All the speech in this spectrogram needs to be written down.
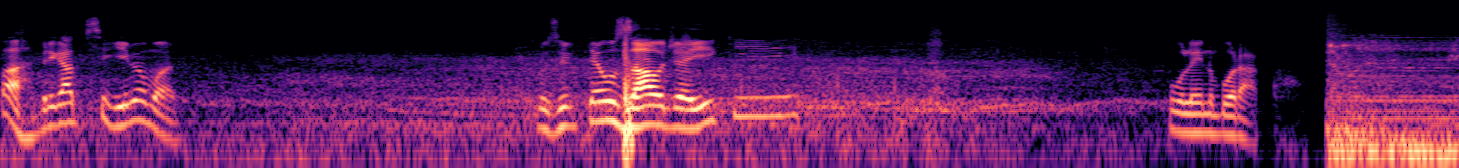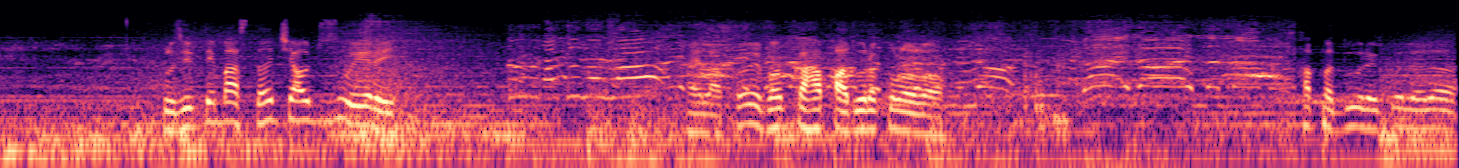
Pá, obrigado por seguir, meu mano. Inclusive tem os áudios aí que... Pulei no buraco. Inclusive tem bastante áudio zoeira aí. Aí lá foi levando com a rapadura com o Loló. Rapadura com o Loló.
